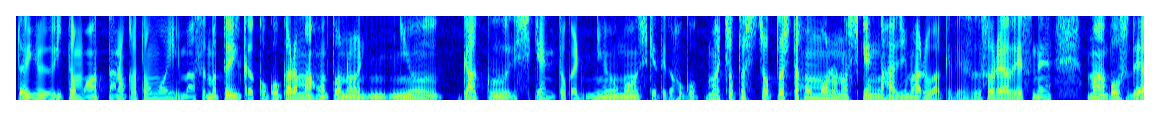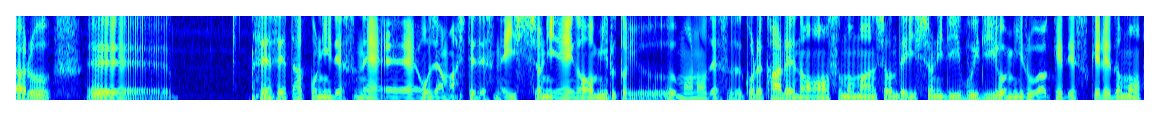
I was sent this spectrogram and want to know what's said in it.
という意図もあったのかと思います。まあ、というか、ここからまあ本当の入学試験とか入門試験というか、ここまあ、ちょっとちょっとした本物の試験が始まるわけです。それはですね、まあ、ボスである、えー先生宅にですね、えー、お邪魔してですね、一緒に映画を見るというものです。これ彼の住むマンションで一緒に DVD を見るわけですけれども、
